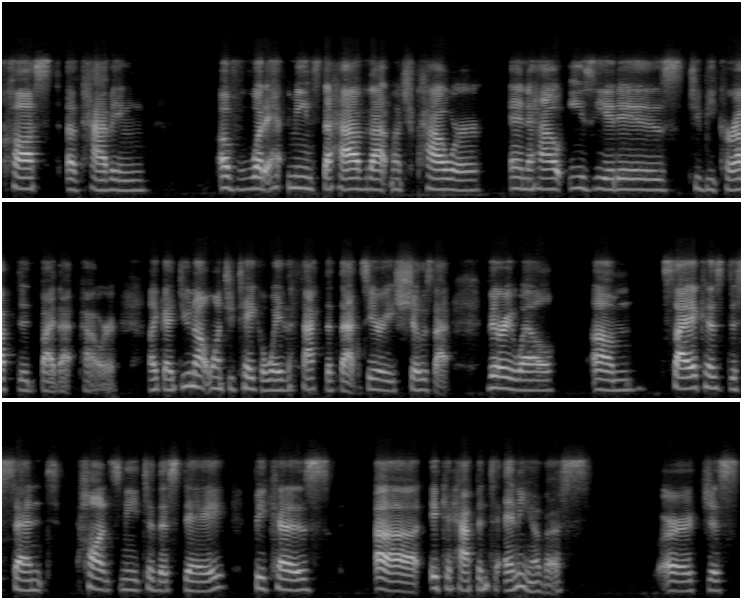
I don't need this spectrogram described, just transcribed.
cost of having of what it means to have that much power and how easy it is to be corrupted by that power. Like, I do not want to take away the fact that that series shows that very well. Um, Sayaka's descent haunts me to this day because uh, it could happen to any of us, or just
